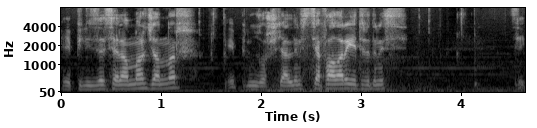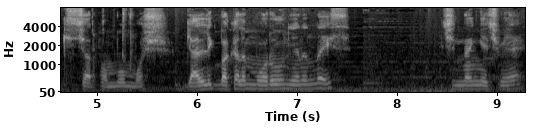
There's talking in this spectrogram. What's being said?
Hepinize selamlar canlar. Hepiniz hoş geldiniz. Sefalar getirdiniz. 8 çarpan bomboş. Geldik bakalım moruğun yanındayız. İçinden geçmeye,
